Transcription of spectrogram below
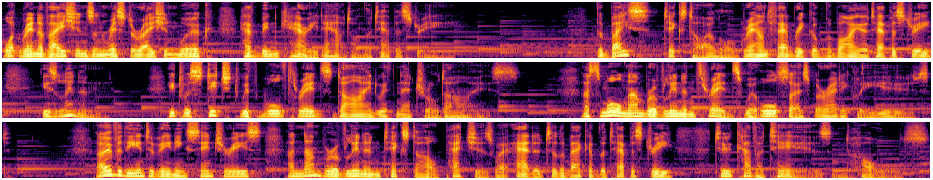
What renovations and restoration work have been carried out on the tapestry? The base textile or ground fabric of the Bayeux tapestry is linen. It was stitched with wool threads dyed with natural dyes. A small number of linen threads were also sporadically used. Over the intervening centuries, a number of linen textile patches were added to the back of the tapestry to cover tears and holes.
